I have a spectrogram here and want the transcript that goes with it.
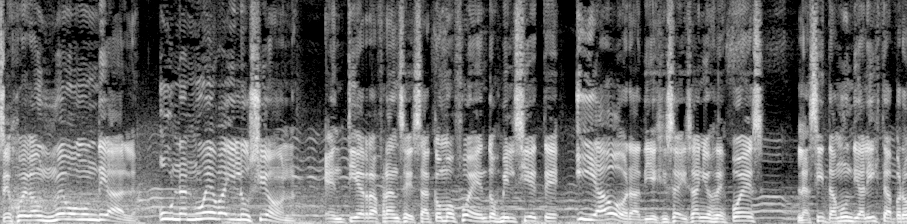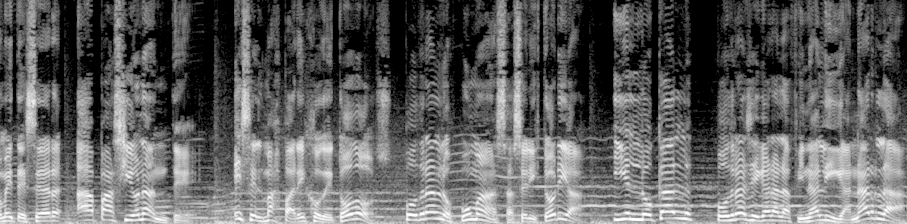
Se juega un nuevo mundial, una nueva ilusión. En tierra francesa, como fue en 2007 y ahora, 16 años después, la cita mundialista promete ser apasionante. ¿Es el más parejo de todos? ¿Podrán los Pumas hacer historia? ¿Y el local podrá llegar a la final y ganarla?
